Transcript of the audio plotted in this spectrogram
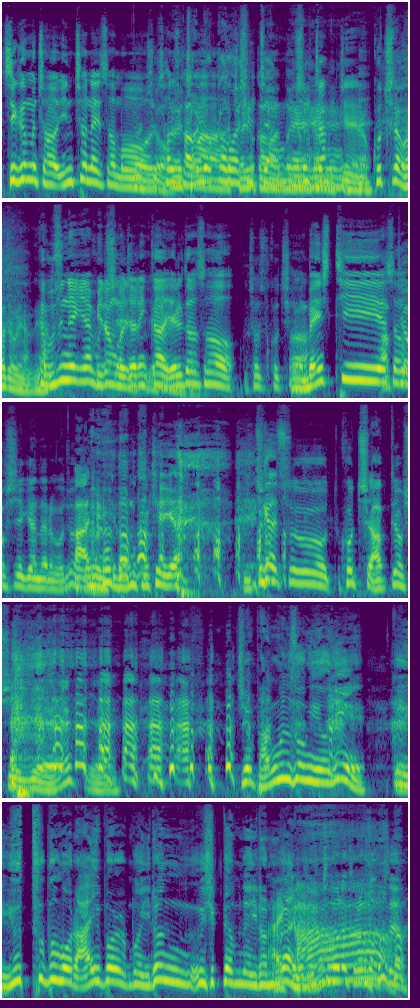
지금은 저 인천에서 뭐 그렇죠. 선수 네, 강화, 전력 강화 실장. 뭐 네, 실장? 거. 예, 네. 코치라고 하죠, 그냥. 그러니까 무슨 얘기냐면 이런 거죠. 그러니까. 예를 들어서 이천수 코치가. 어, 맨시티에서 앞뒤 없이 얘기한다는 거죠? 아니 이렇게 너무 그렇게 얘기. 이천수 코치 앞뒤 없이 얘기해. 예. 지금 박문성 의원이 그 유튜브 뭐 라이벌 뭐 이런 의식 때문에 이러는 거 아니, 아니에요? 유튜브는 그런 거 없어요.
